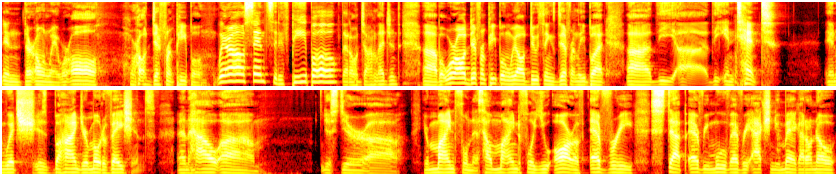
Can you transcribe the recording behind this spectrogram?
in their own way. We're all we're all different people. We're all sensitive people. That old John Legend. Uh, but we're all different people, and we all do things differently. But uh, the uh, the intent in which is behind your motivations and how um, just your uh, your mindfulness, how mindful you are of every step, every move, every action you make. I don't know,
